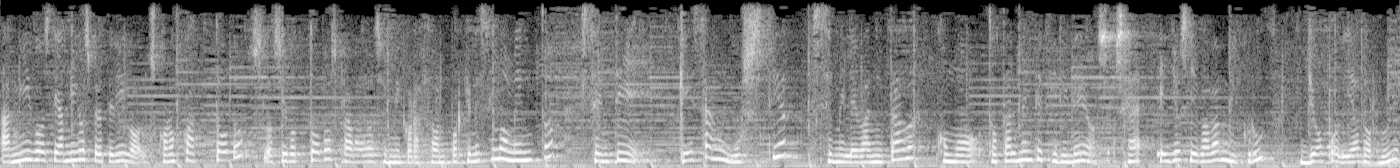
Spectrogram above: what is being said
amigos de amigos, pero te digo, los conozco a todos, los llevo todos grabados en mi corazón, porque en ese momento sentí que esa angustia se me levantaba como totalmente cirineos. O sea, ellos llevaban mi cruz, yo podía dormir.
